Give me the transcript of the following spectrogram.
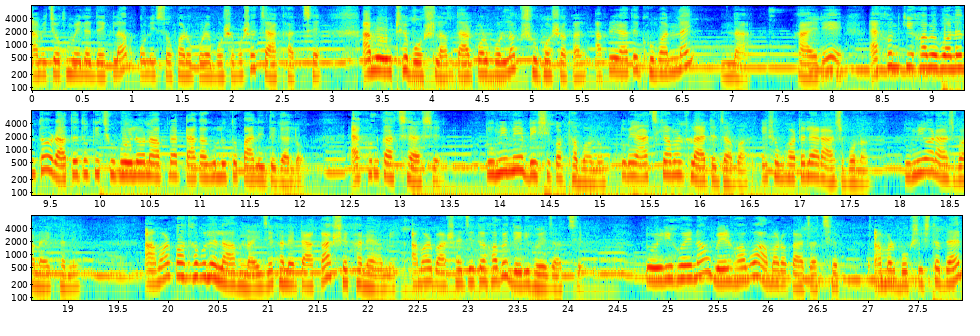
আমি চোখ মেলে দেখলাম, উনি সোফার উপরে বসে বসে চা খাচ্ছে। আমি উঠে বসলাম, তারপর বললাম, শুভ সকাল। আপনি রাতে ঘুমান নাই? না। হায় রে, এখন কি হবে বলেন তো? রাতে তো কিছু হইল না, আপনার টাকাগুলো তো পানিতে গেল। এখন কাছে আসেন। তুমি মেয়ে, বেশি কথা বলো। তুমি আজকে আমার ফ্ল্যাটে যাবা। এসব হোটেলে আর আসব না। তুমিও আর আসবা না এখানে। আমার কথা বলে লাভ নাই। যেখানে টাকা, সেখানে আমি। আমার বাসায় যেতে হবে, দেরি হয়ে যাচ্ছে। তৈরি হয়ে নাও, বের হব, আমারও কাজ আছে। আমার বকশিসটা দেন।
